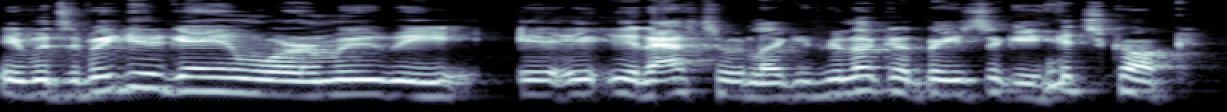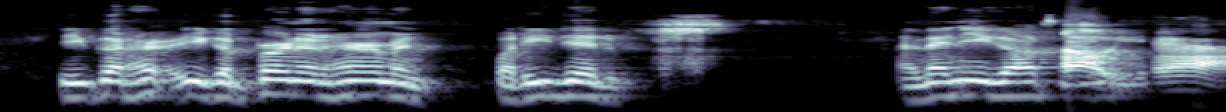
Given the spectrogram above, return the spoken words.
if it's a video game or a movie, it, it, it adds to it. Like if you look at basically Hitchcock, you've got you got Bernard Herrmann, what he did, and then you got Oh yeah.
